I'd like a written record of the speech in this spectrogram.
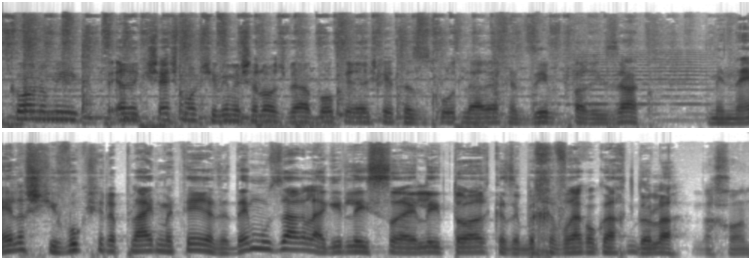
גיקונומי, פרק 673, והבוקר יש לי את הזכות לארח את זיו פריזט, מנהל השיווק של Applied Material, זה די מוזר להגיד לישראלי תואר כזה בחברה כל כך גדולה. נכון,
